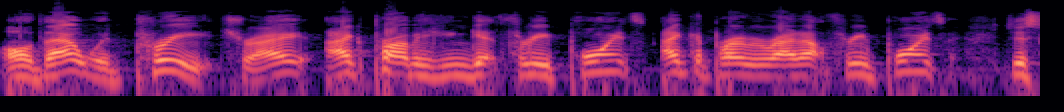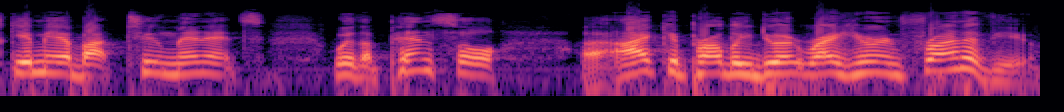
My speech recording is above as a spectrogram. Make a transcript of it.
Oh, that would preach, right? I probably can get three points. I could probably write out three points. Just give me about two minutes with a pencil. Uh, I could probably do it right here in front of you.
